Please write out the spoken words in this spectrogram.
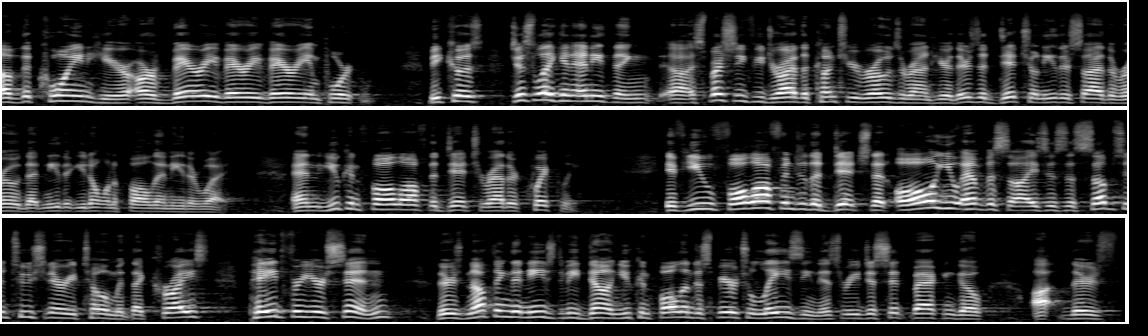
of the coin here are very, very, very important. Because just like in anything, uh, especially if you drive the country roads around here, there's a ditch on either side of the road that neither, you don't want to fall in either way. And you can fall off the ditch rather quickly. If you fall off into the ditch that all you emphasize is the substitutionary atonement, that Christ paid for your sin, there's nothing that needs to be done. You can fall into spiritual laziness where you just sit back and go, uh, there's,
